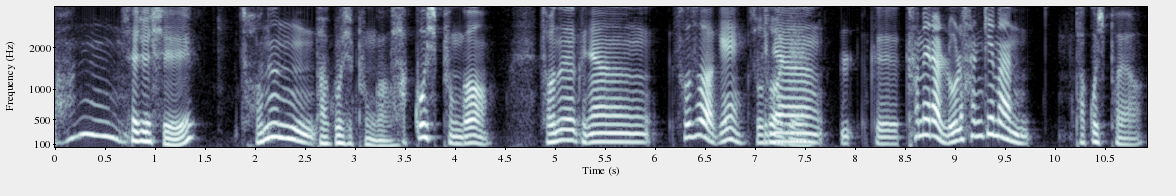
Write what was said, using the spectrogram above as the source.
난 세준 씨, 저는 받고 싶은 거. 받고 싶은 거 저는 그냥 소소하게, 소소하게. 그냥 그 카메라 롤 한 개만 받고 싶어요.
